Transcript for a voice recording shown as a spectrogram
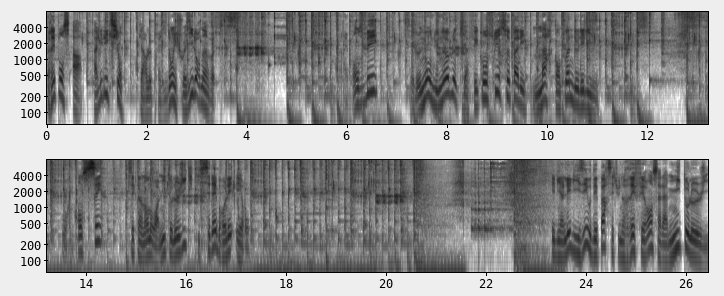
Réponse A, à l'élection, car le président est choisi lors d'un vote. Réponse B, c'est le nom du noble qui a fait construire ce palais, Marc-Antoine de l'Élysée. Ou réponse C, c'est un endroit mythologique qui célèbre les héros. Eh bien, l'Élysée, au départ, c'est une référence à la mythologie.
